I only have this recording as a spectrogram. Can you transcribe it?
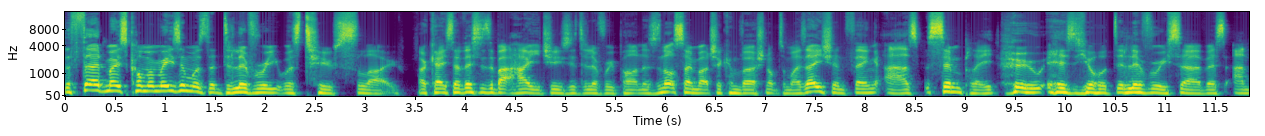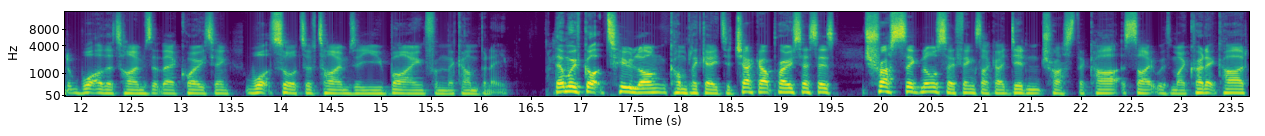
The third most common reason was that delivery was too slow. Okay, so this is about how you choose your delivery partners, not so much a conversion optimization thing as simply who is your delivery service and what are the times that they're quoting, what sorts of times are you buying from the company. Then we've got too long, complicated checkout processes, trust signals, so things like I didn't trust the cart site with my credit card,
